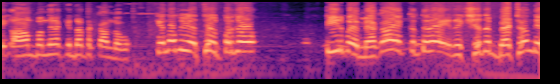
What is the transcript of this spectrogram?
ਇੱਕ ਆਮ ਬੰਦੇ ਨਾਲ ਕਿੱਦਾਂ ਧੱਕਾ ਹੁੰਦਾ ਕਹਿੰਦਾ ਤੁਸੀਂ ਇੱਥੇ ਉਤਰ ਜਾਓ 30 ਰੁਪਏ, ਮੈਂ ਕਿਹਾ ਇੱਕ ਤੇਰੇ ਰਿਕਸ਼ੇ ਤੇ ਬੈਠਣ ਦੇ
